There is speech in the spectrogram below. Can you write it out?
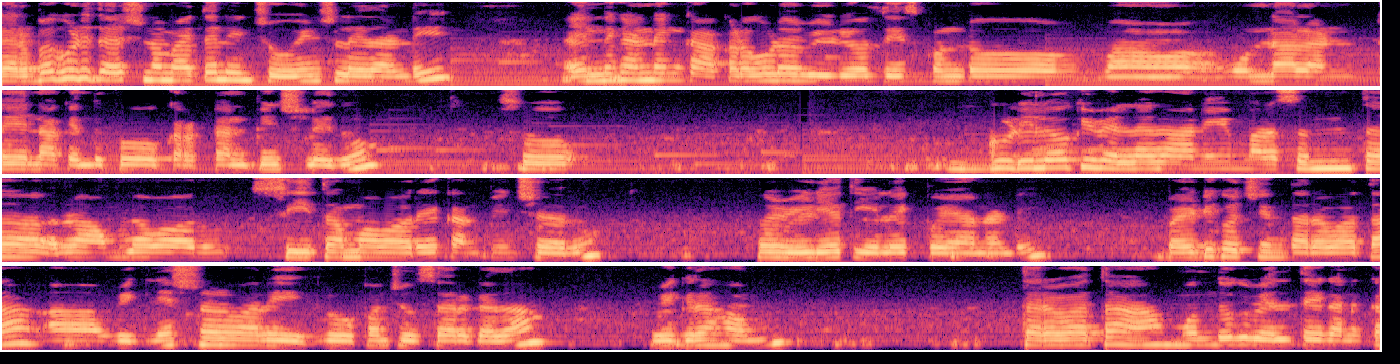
గర్భగుడి దర్శనం అయితే నేను చూపించలేదండి. ఎందుకంటే ఇంకా అక్కడ కూడా వీడియోలు తీసుకుంటూ ఉండాలంటే నాకు ఎందుకో కరెక్ట్ అనిపించలేదు. సో గుడిలోకి వెళ్ళగానే మనసంత రాముల వారు సీతమ్మ వారే కనిపించారు. సో వీడియో తీయలేకపోయానండి. బయటికి వచ్చిన తర్వాత ఆ విఘ్నేశ్వర వారి రూపం చూశారు కదా విగ్రహం. తర్వాత ముందుకు వెళ్తే కనుక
